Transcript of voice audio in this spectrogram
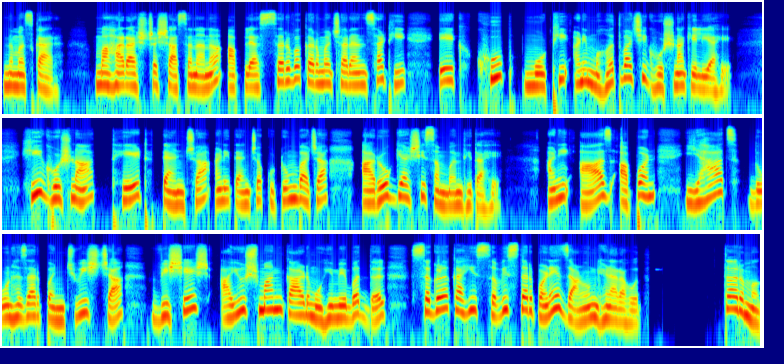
नमस्कार. महाराष्ट्र शासनानं आपल्या सर्व कर्मचाऱ्यांसाठी एक खूप मोठी आणि महत्वाची घोषणा केली आहे. ही घोषणा थेट त्यांच्या आणि त्यांच्या कुटुंबाच्या आरोग्याशी संबंधित आहे. आणि आज आपण ह्याच दोन हजार पंचवीसच्या विशेष आयुष्मान कार्ड मोहिमेबद्दल सगळं काही सविस्तरपणे जाणून घेणार आहोत. तर मग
